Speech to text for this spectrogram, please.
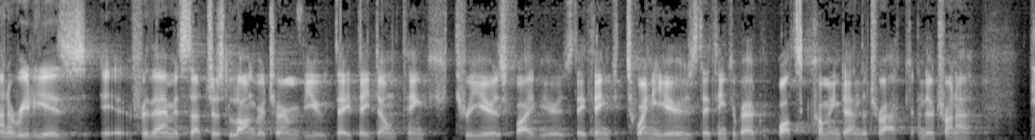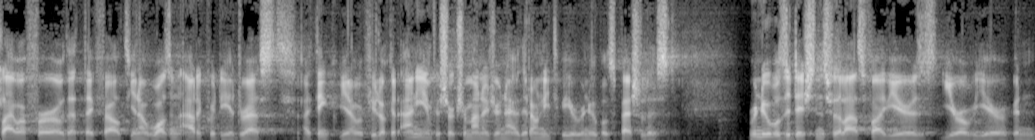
And it really is, eh, for them, it's that just longer term view. They, they don't think three years, five years, they think 20 years. They think about what's coming down the track, and they're trying to plow a furrow that they felt you know wasn't adequately addressed. I think you know if you look at any infrastructure manager now, they don't need to be a renewable specialist renewables additions for the last five years, year over year, have been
